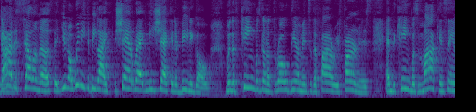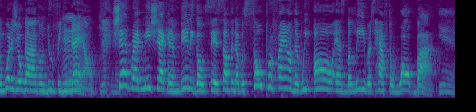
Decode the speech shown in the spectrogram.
God is telling us that, you know, we need to be like Shadrach, Meshach, and Abednego. When the king was going to throw them into the fiery furnace, and the king was mocking, saying, What is your God going to do for you now? Shadrach, Meshach, and Abednego said something that was so profound that we all as believers have to walk by. Yes.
